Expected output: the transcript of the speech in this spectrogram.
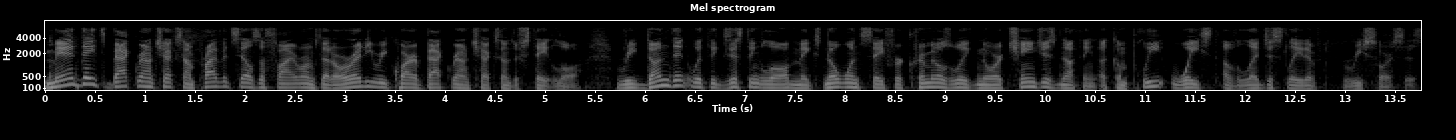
Mandates background checks on private sales of firearms that already require background checks under state law. Redundant with existing law, makes no one safer, criminals will ignore, changes nothing. A complete waste of legislative resources.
